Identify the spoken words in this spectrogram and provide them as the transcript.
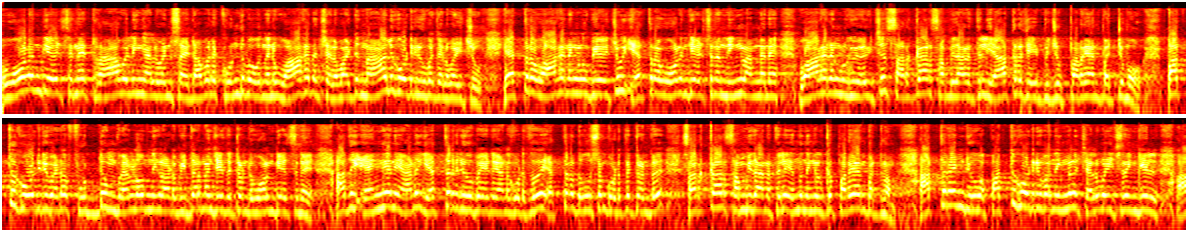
വോളണ്ടിയേഴ്സിനെ ട്രാവലിംഗ് അലവൻസ് ആയിട്ട് അവരെ കൊണ്ടുപോകുന്നതിന് വാഹന ചെലവായിട്ട് നാല് കോടി രൂപ ചെലവഴിച്ചു. എത്ര വാഹനങ്ങൾ ഉപയോഗിച്ചു? എത്ര വോളണ്ടിയേഴ്സിനെ നിങ്ങൾ അങ്ങനെ വാഹനങ്ങൾ ഉപയോഗിച്ച് സർക്കാർ സംവിധാനത്തിൽ യാത്ര ചെയ്യിപ്പിച്ചു പറയാൻ പറ്റുമോ? പത്ത് കോടി രൂപയുടെ ഫുഡും വെള്ളവും നിങ്ങൾ അവിടെ വിതരണം ചെയ്തിട്ടുണ്ട് വോളണ്ടിയേഴ്സിന്. അത് എങ്ങനെയാണ്? എത്ര രൂപയുടെയാണ് കൊടുത്തത്. എത്ര ദിവസം കൊടുത്തിട്ടുണ്ട് സർക്കാർ സംവിധാനത്തിൽ എന്ന് നിങ്ങൾക്ക് പറയാൻ പറ്റണം. അത്രയും രൂപ പത്ത് കോടി രൂപ നിങ്ങൾ ചെലവഴിച്ചതെങ്കിൽ ആ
